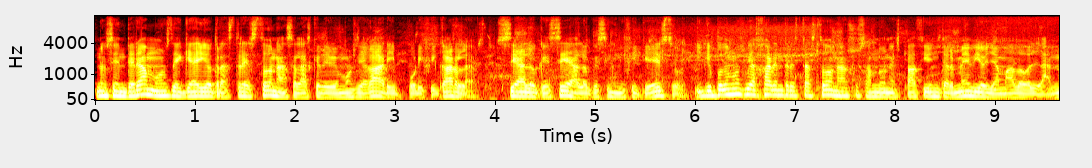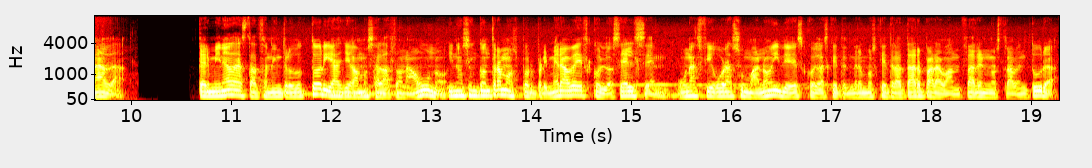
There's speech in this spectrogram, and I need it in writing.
Nos enteramos de que hay otras tres zonas a las que debemos llegar y purificarlas, sea lo que sea lo que signifique eso, y que podemos viajar entre estas zonas usando un espacio intermedio llamado la nada, Terminada esta zona introductoria, llegamos a la zona 1 y nos encontramos por primera vez con los Elsen, unas figuras humanoides con las que tendremos que tratar para avanzar en nuestra aventura.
